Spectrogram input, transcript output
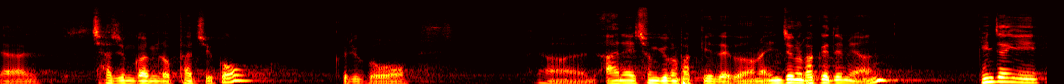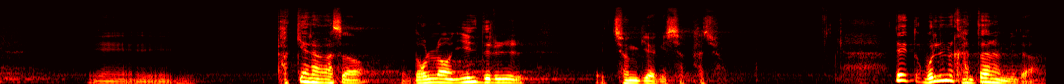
아, 자존감이 높아지고 그리고 아, 아내의 존경을 받게 되거나 인정을 받게 되면 굉장히 예, 밖에 나가서 놀라운 일들을 전개하기 시작하죠. 근데 원래는 간단합니다.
